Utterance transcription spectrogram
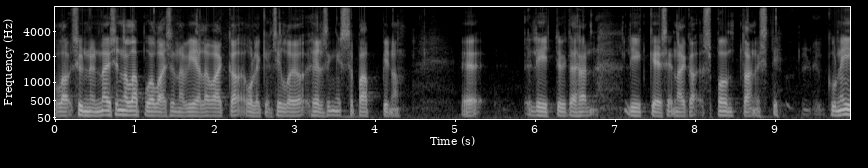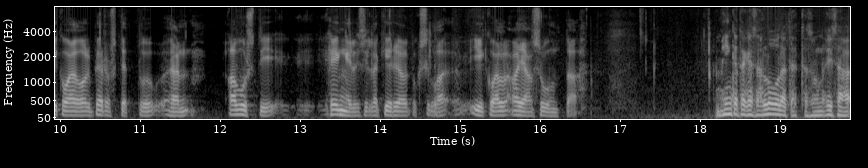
la, synnynnäisenä lapualaisena vielä, vaikka olikin silloin jo Helsingissä pappina, liittyy tähän liikkeeseen aika spontaanisti kun IKL oli perustettu, hän avusti hengellisillä kirjoituksilla IKL ajan suuntaa. Minkä takia sä luulet, että sun isä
